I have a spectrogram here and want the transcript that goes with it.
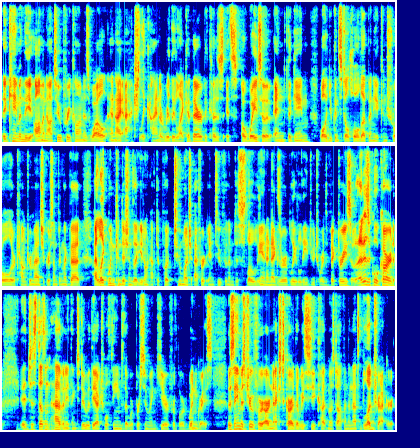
it came in the Aminatou precon as well, and I actually kind of really like it there because it's a way to end the game while you can still hold up any control or counter magic or something like that. I like win conditions that you don't have to put too much effort into for them to slowly and inexorably lead you towards victory. So that is a cool card. It just doesn't have anything to do with the actual themes that we're pursuing here for Lord Windgrace. The same is true for our next card that we see cut most often, and that's Blood Tracker,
